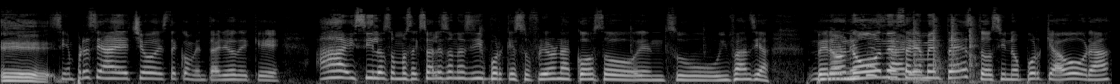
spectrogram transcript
Eh, Siempre se ha hecho este comentario de que, ay, sí, los homosexuales son así porque sufrieron acoso en su infancia. Pero No no, necesariamente esto, sino porque ahora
